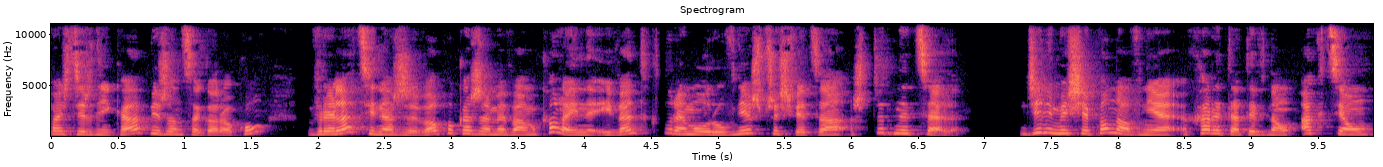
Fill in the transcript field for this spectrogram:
października bieżącego roku w relacji na żywo pokażemy Wam kolejny event, któremu również przyświeca szczytny cel. Dzielimy się ponownie charytatywną akcją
